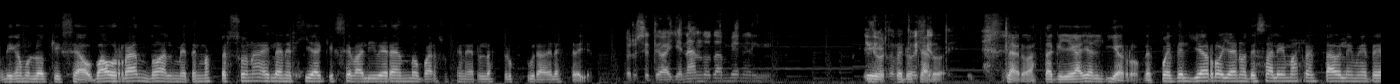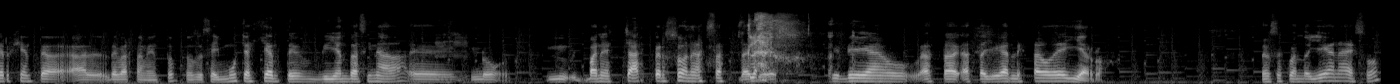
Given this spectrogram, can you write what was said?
digamos, lo que se va ahorrando al meter más personas es la energía que se va liberando para sostener la estructura de la estrella. Pero se te va llenando también el, pero claro, claro, hasta que llegáis al hierro. Después del hierro ya no te sale más rentable meter gente al departamento. Entonces hay mucha gente viviendo así nada. Eh, van a echar personas hasta hasta, hasta llegar al estado de hierro. Entonces cuando llegan a eso,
